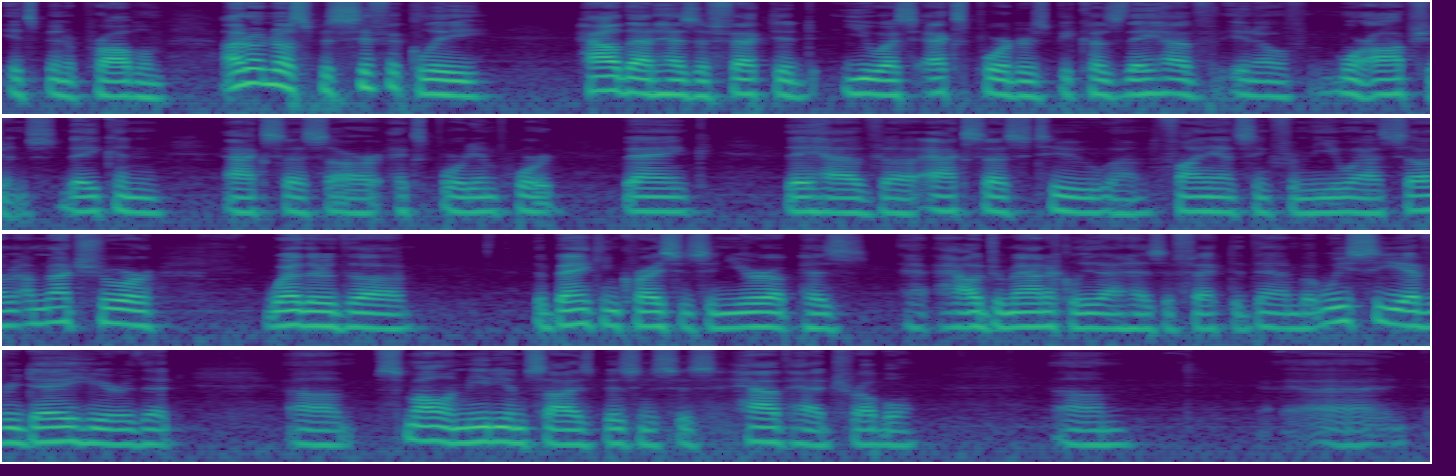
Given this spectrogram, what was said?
it's been a problem. I don't know specifically how that has affected U.S. exporters because they have you know more options. They can access our export-import bank. They have uh, access to uh, financing from the U.S. So I'm, I'm, not sure whether the the banking crisis in Europe has how dramatically that has affected them. But we see every day here that uh, small and medium-sized businesses have had trouble. Um,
